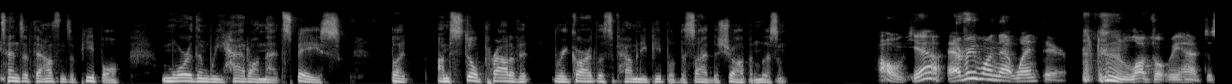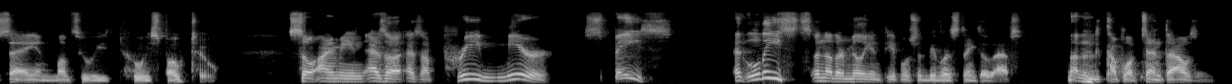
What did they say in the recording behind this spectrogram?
tens of thousands of people more than we had on that space but i'm still proud of it regardless of how many people decide to show up and listen. Oh yeah. Everyone that went there loved what we had to say and loved who we who we spoke to. So i mean as a as a premier space at least another million people should be listening to that. Not a couple of 10,000.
